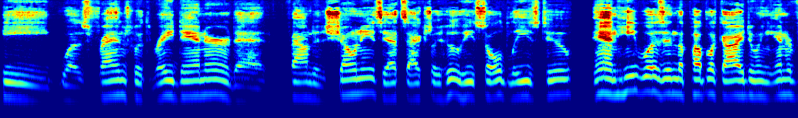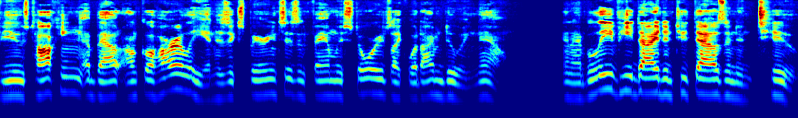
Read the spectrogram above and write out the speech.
He was friends with Ray Danner that founded Shoney's. That's actually who he sold Lee's to. And he was in the public eye doing interviews talking about Uncle Harley and his experiences and family stories like what I'm doing now. And I believe he died in 2002.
